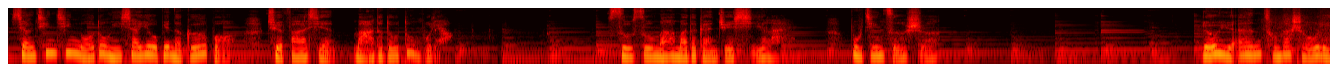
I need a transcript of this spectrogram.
想轻轻挪动一下右边的胳膊，却发现麻的都动不了。酥酥麻麻的感觉袭来，不禁啧舌。刘雨安从他手里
